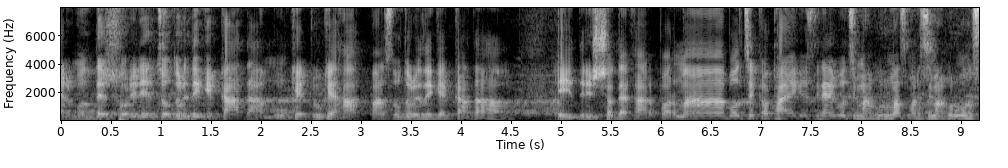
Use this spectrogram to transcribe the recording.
এর মধ্যে শরীরের চতুর্দিকে কাদা, মুখে টুকে হাত পা চতুর্দিকে কাদা। এই দৃশ্য দেখার পর মা বলছে, কোথায় গেছি আমি বলছি, মাগুর মাছ মারছি, মাগুর মাছ।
